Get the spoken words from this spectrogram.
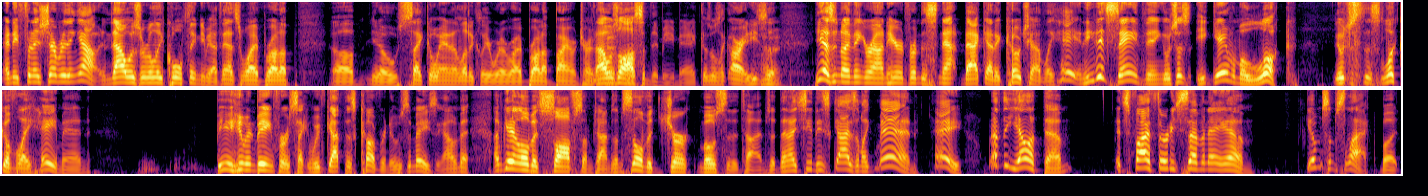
and he finished everything out. And that was a really cool thing to me. I think that's why I brought up, uh, you know, psychoanalytically or whatever. I brought up Byron Turner. That was awesome to me, man, because it was like, all right, he's a he hasn't done anything around here, and for him to snap back at a coach, of like, hey, and he didn't say anything. It was just he gave him a look. It was just this look of like, hey, man, be a human being for a second. We've got this covered. It was amazing. I'm, I'm getting a little bit soft sometimes. I'm still of a jerk most of the times. But then I see these guys. I'm like, man, hey, we have to yell at them. It's 5:37 a.m. Give them some slack. But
